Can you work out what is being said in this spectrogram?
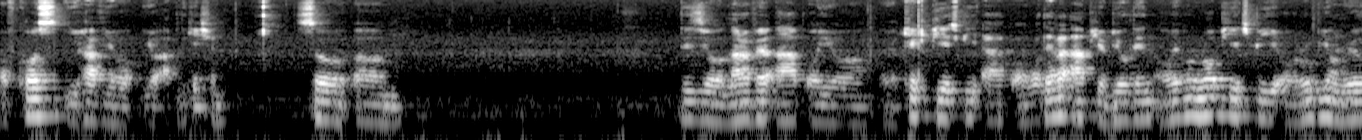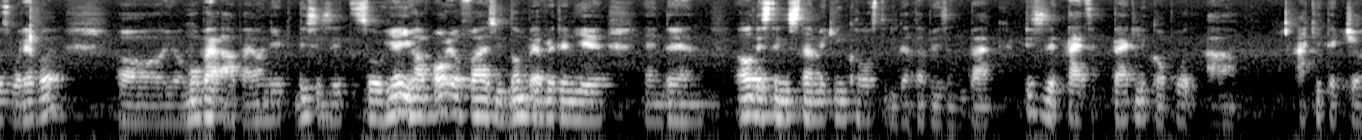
of course you have your your application. So um, this is your Laravel app or your, your Cake PHP app or whatever app you're building or even raw PHP or Ruby on Rails, whatever or your mobile app Ionic. This is it. So here you have all your files. You dump everything here, and then all these things start making calls to the database and back. This is a tight, tightly coupled uh, architecture.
